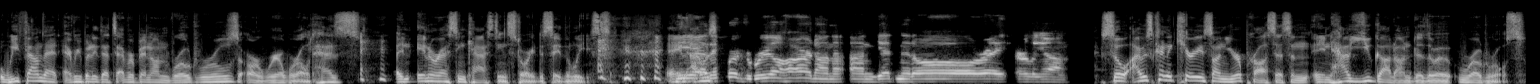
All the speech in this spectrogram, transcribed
we found that everybody that's ever been on Road Rules or Real World has an interesting casting story, to say the least. And yeah, was, they worked real hard on on getting it all right early on. So I was kind of curious on your process and, and how you got onto the Road Rules.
